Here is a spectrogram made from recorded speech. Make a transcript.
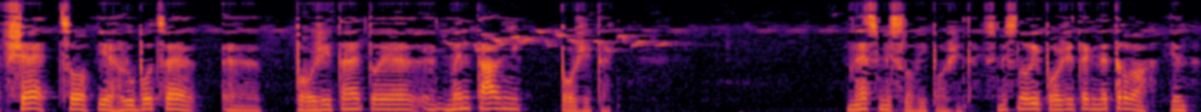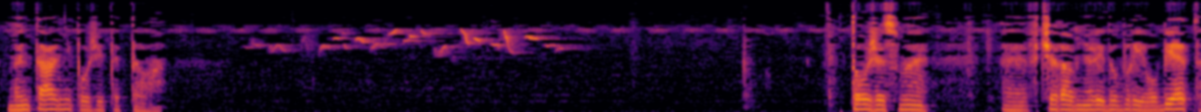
Vše, co je hluboce prožité, to je mentální prožitek nesmyslový prožitek. Smyslový prožitek netrvá, jen mentální prožitek trvá. To, že jsme eh, včera měli dobrý oběd,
